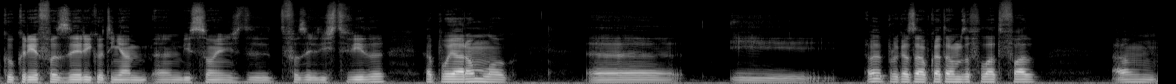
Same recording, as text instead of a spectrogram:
o que eu queria fazer e que eu tinha am- ambições de, de fazer disto de vida, apoiaram-me logo. Uh, e olha, por acaso há bocado estávamos a falar de fado. Um-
